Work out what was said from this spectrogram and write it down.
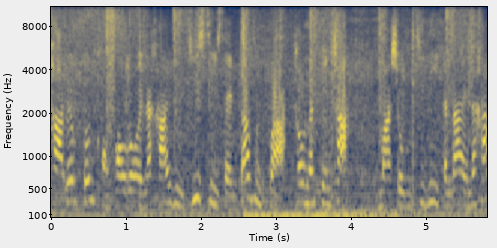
คาเริ่มต้นของพอรอยนะคะ อยู่ที่ 490,000กว่าเท่านั้นเองค่ะ มาชมที่นี่กันได้นะคะ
